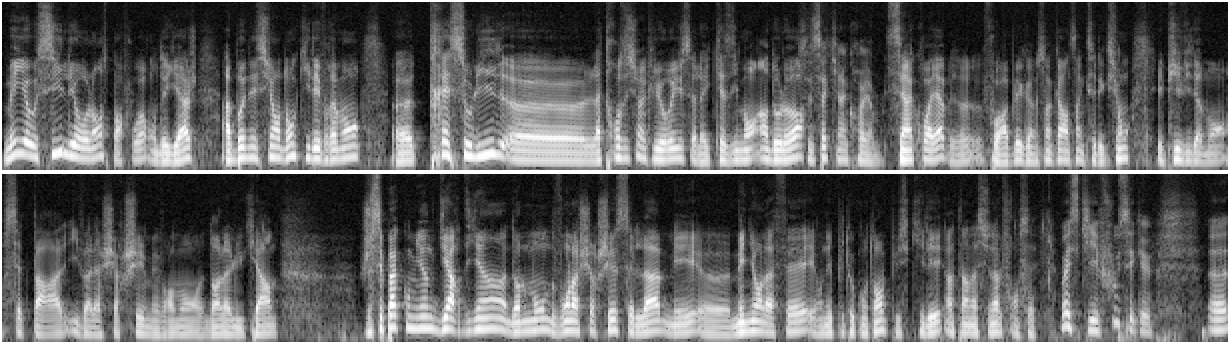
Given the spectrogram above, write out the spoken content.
mais il y a aussi les relances parfois, on dégage à bon escient. Donc il est vraiment euh, très solide. Euh, la transition avec Lloris, elle est quasiment indolore. C'est ça qui est incroyable. C'est incroyable. Il faut rappeler quand même 145 sélections. Et puis évidemment, cette parade, il va la chercher, mais vraiment dans la lucarne. Je ne sais pas combien de gardiens dans le monde vont la chercher, celle-là, mais euh, Maignan l'a fait et on est plutôt content puisqu'il est international français. Ouais, ce qui est fou, c'est que euh,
